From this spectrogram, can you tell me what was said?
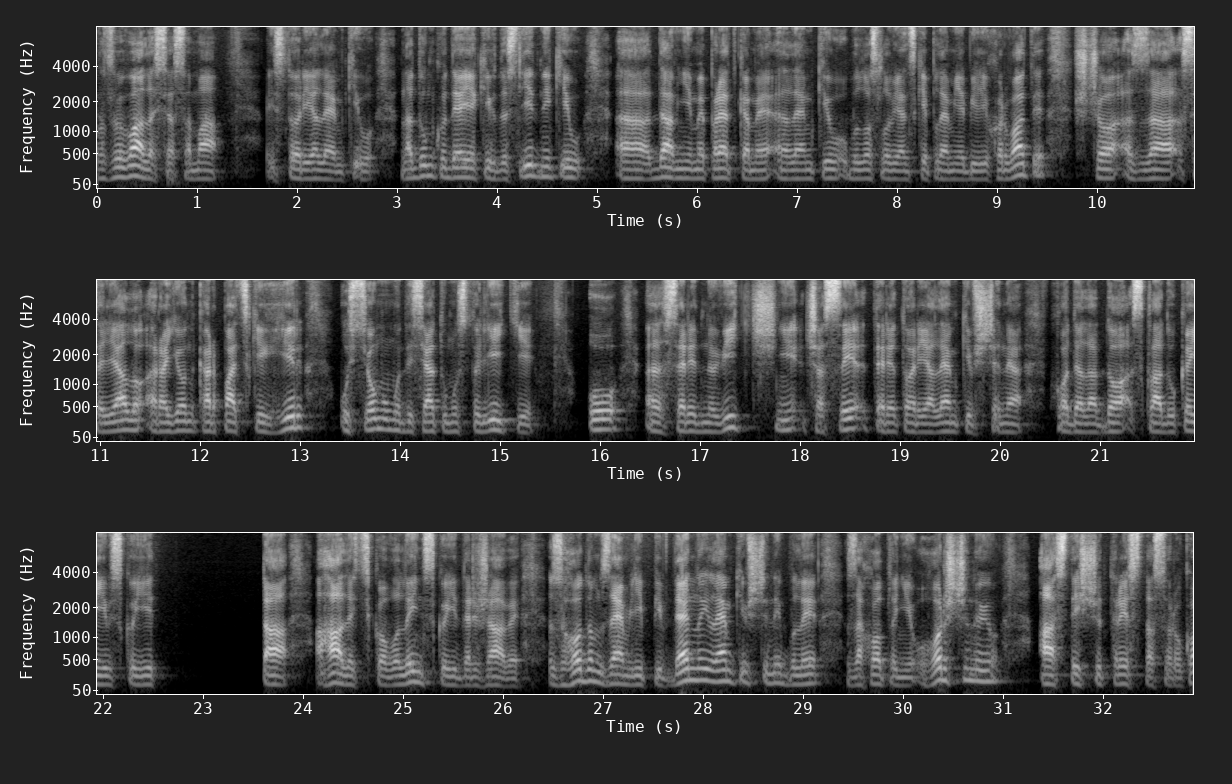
розвивалася сама історія лемків. На думку деяких дослідників, е, давніми предками лемків було слов'янське плем'я білі хорвати, що заселяло район Карпатських гір у 7-10 столітті. У е, середньовічні часи територія Лемківщини входила до складу Київської та Галицько-Волинської держави. Згодом землі Південної Лемківщини були захоплені Угорщиною, а з 1340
